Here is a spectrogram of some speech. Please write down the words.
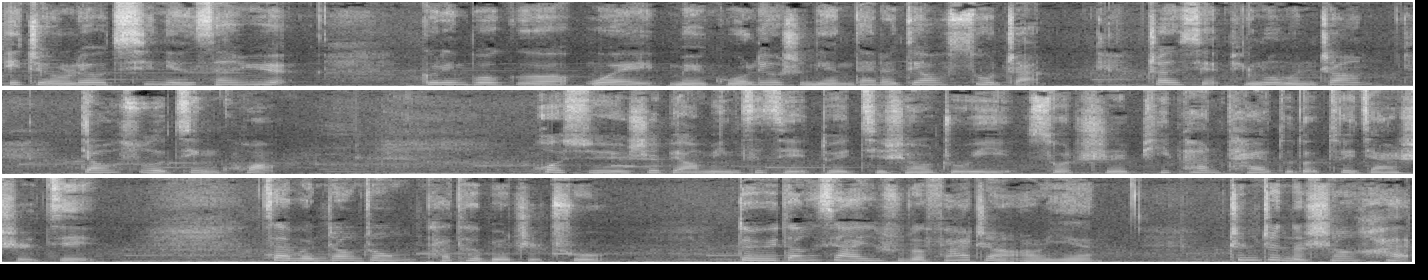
一九六七年三月，格林伯格为美国六十年代的雕塑展撰写评论文章《雕塑的境况》，或许是表明自己对极少主义所持批判态度的最佳时机。在文章中，他特别指出。对于当下艺术的发展而言，真正的伤害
